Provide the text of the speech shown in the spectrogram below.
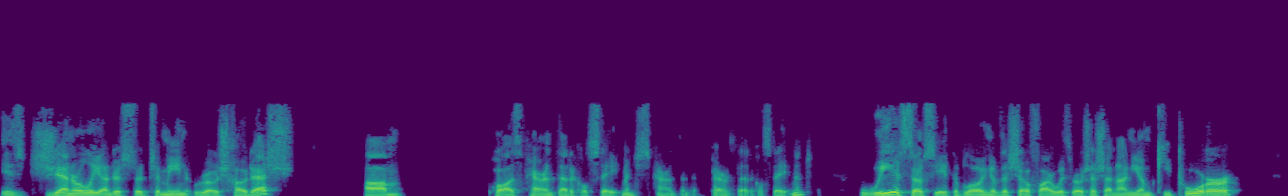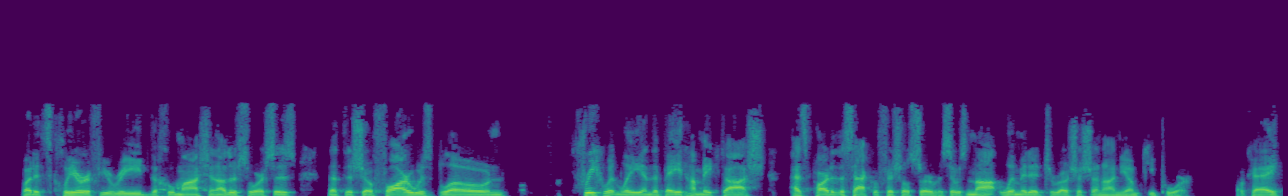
is generally understood to mean Rosh Chodesh. Um, pause parenthetical statement, just parenthetical statement. We associate the blowing of the shofar with Rosh Hashanah and Yom Kippur, but it's clear if you read the Chumash and other sources that the shofar was blown frequently in the Beit HaMikdash as part of the sacrificial service. It was not limited to Rosh Hashanah and Yom Kippur. Okay.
